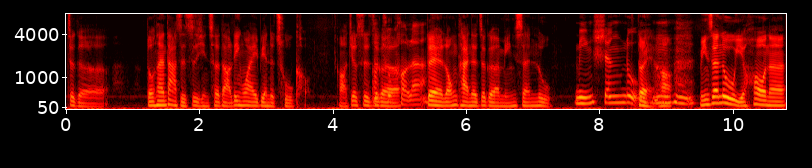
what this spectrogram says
这个龙潭大池自行车道另外一边的出口，哦，就是这个出口了，对，龙潭的这个民生路。民生路对，好，民生路以后呢，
